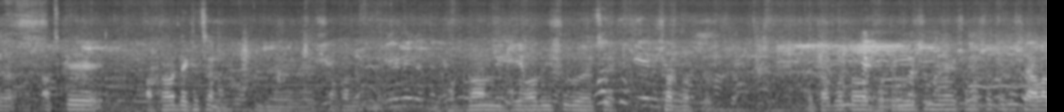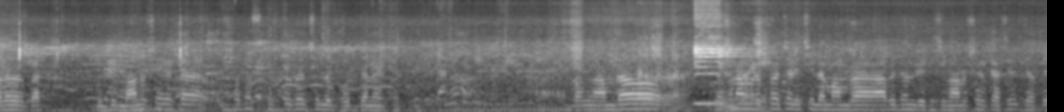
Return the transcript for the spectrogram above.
তো আজকে আপনারা দেখেছেন যে সকাল ভোটগ্রহণ যেভাবেই শুরু হয়েছে, সর্বত্র। তারপর তো ভোটিং মেশিন নিয়ে সমস্যা ছিল সে আলাদা ব্যাপার। কিন্তু মানুষের একটা স্বতঃস্ফূর্ততা ছিল ভোটদানের ক্ষেত্রে। এবং আমরাও যখন আমরা প্রচারে ছিলাম, আমরা আবেদন রেখেছি মানুষের কাছে যাতে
